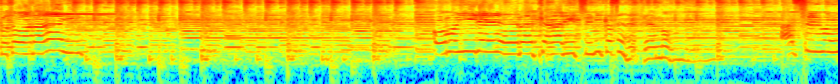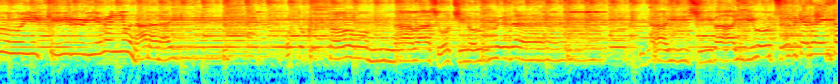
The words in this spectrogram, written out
ことはない。思い出ばかり積み重ねても。日を生きる夢にはならない。男と女は承知の上で大芝居を続けていた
